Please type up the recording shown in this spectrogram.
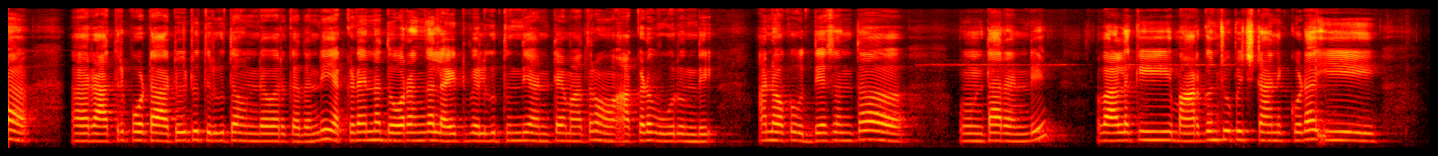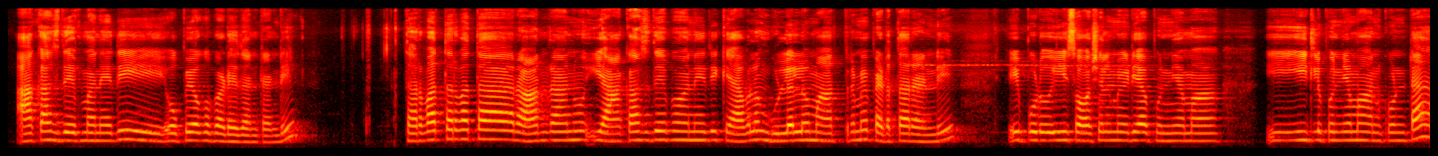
రాత్రిపూట అటు ఇటు తిరుగుతూ ఉండేవారు కదండి. ఎక్కడైనా దూరంగా లైట్ వెలుగుతుంది అంటే మాత్రం అక్కడ ఊరుంది అని ఒక ఉద్దేశంతో ఉంటారండి. వాళ్ళకి మార్గం చూపించడానికి కూడా ఈ ఆకాశ దీపం అనేది ఉపయోగపడేదంటండి. తర్వాత తర్వాత రాను రాను ఈ ఆకాశ దీపం అనేది కేవలం గుళ్ళల్లో మాత్రమే పెడతారండి. ఇప్పుడు ఈ సోషల్ మీడియా పుణ్యమా ఈ వీటి పుణ్యమా అనుకుంటా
